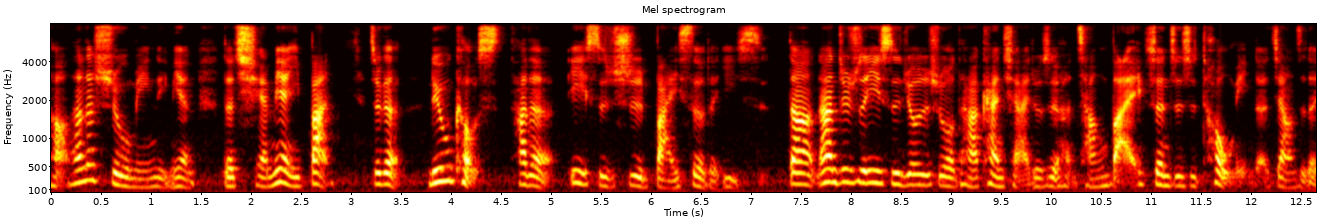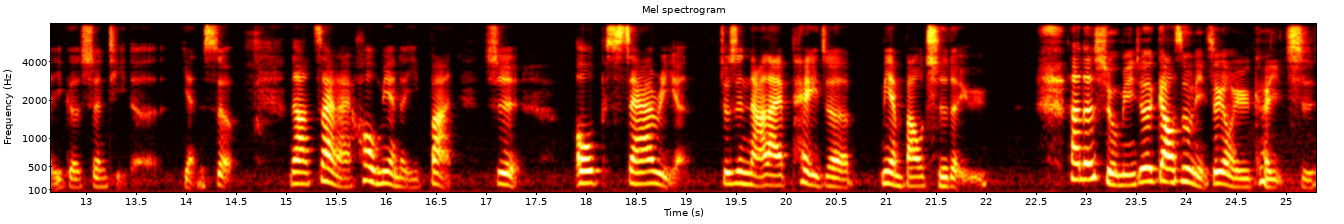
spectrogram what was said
好，它的署名里面的前面一半，这个 Lukos，它的意思是白色的意思，当那就是意思就是说它看起来就是很苍白，甚至是透明的这样子的一个身体的颜色。那再来后面的一半是 Opsarian，就是拿来配着。面包吃的鱼，它的署名就是告诉你这种鱼可以吃。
